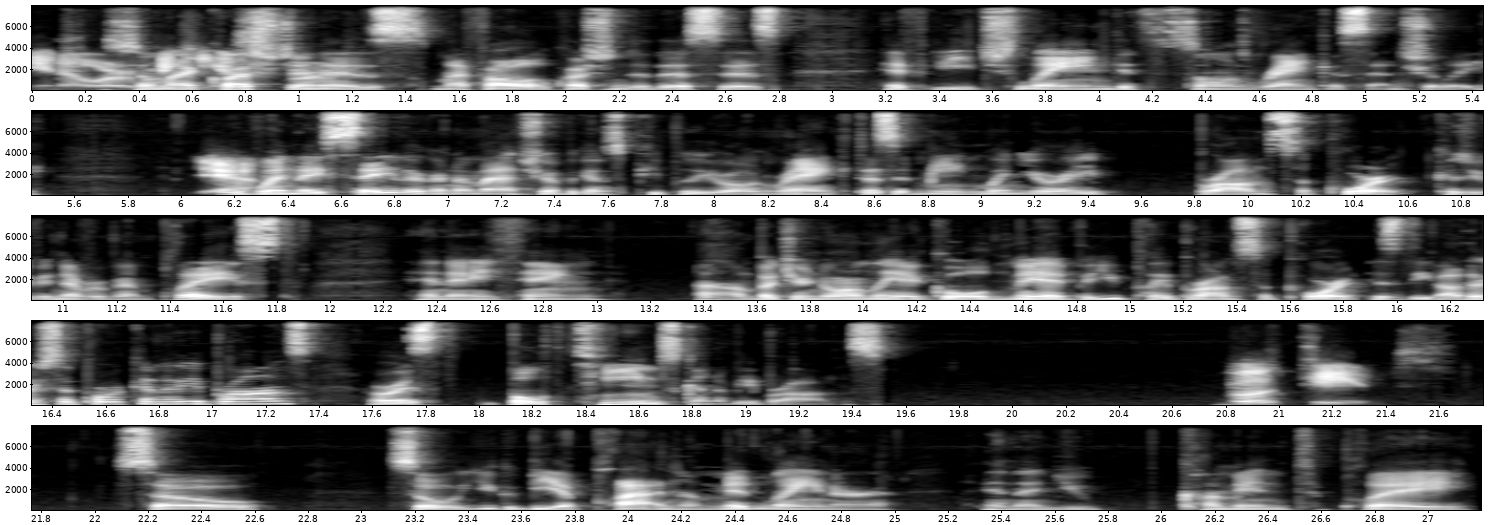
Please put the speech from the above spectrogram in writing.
you know. Or So my question is, my follow up question to this is, if each lane gets its own rank, essentially, yeah, when they say they're going to match you up against people your own rank, does it mean when you're a bronze support because you've never been placed in anything, um, but you're normally a gold mid, but you play bronze support, is the other support going to be bronze, or is both teams going to be bronze? both teams. So, so you could be a platinum mid laner, and then you come in to play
